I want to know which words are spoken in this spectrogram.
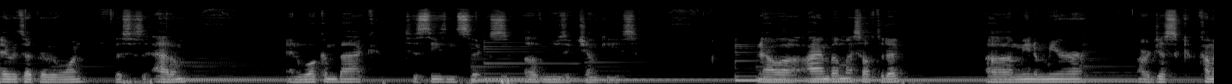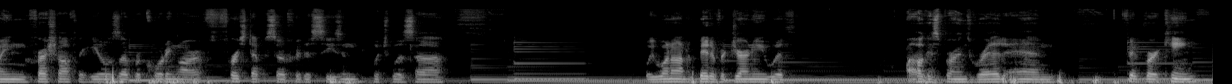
Hey, what's up, everyone? This is Adam, and welcome back to season six of Music Junkies. Now, uh, I am by myself today. Uh, me and Amir are just coming fresh off the heels of recording our first episode for this season, which was uh, we went on a bit of a journey with August Burns Red and Fit for a King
